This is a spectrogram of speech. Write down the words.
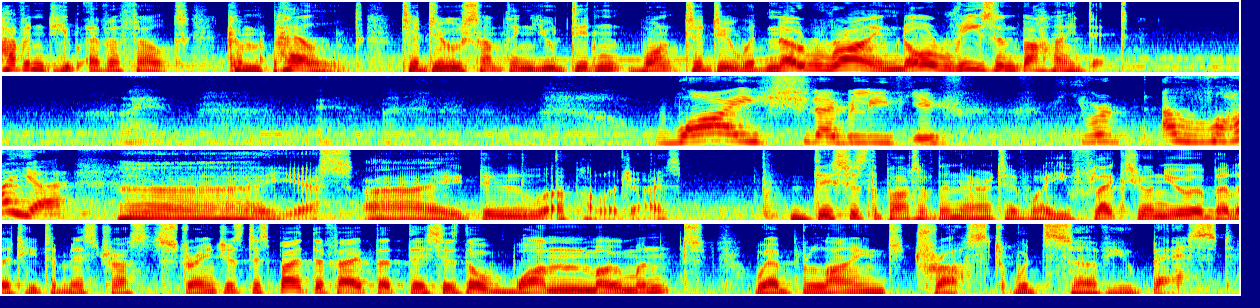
Haven't you ever felt compelled to do something you didn't want to do with no rhyme nor reason behind it? Why should I believe you? You're a liar. Ah, uh, yes, I do apologize. This is the part of the narrative where you flex your new ability to mistrust strangers, despite the fact that this is the one moment where blind trust would serve you best.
